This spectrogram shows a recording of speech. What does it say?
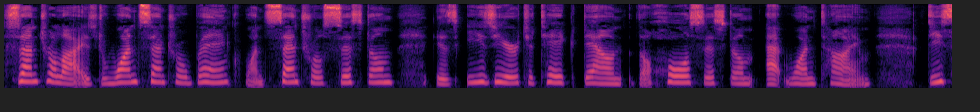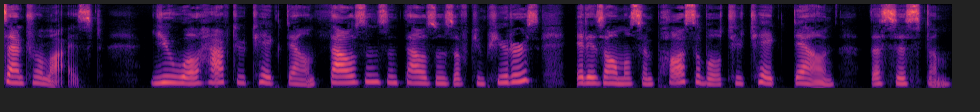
Centralized, one central bank, one central system is easier to take down the whole system at one time. Decentralized, you will have to take down thousands and thousands of computers. It is almost impossible to take down the system.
